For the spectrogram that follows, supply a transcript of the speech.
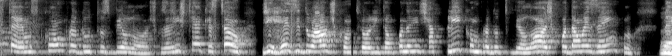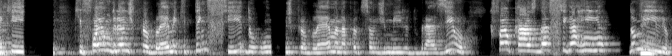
nós temos com produtos biológicos? A gente tem a questão de residual de controle. Então, quando a gente aplica um produto biológico, vou dar um exemplo, né, ah. que que foi um grande problema e que tem sido um grande problema na produção de milho do Brasil, que foi o caso da cigarrinha do Sim, milho.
